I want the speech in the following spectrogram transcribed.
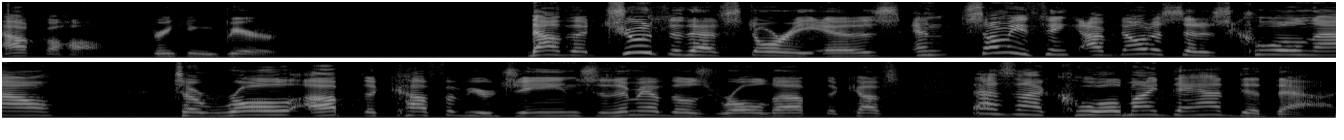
Alcohol, drinking beer. Now the truth of that story is, and some of you think I've noticed that it's cool now to roll up the cuff of your jeans. Does anybody have those rolled up the cuffs? That's not cool. My dad did that.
